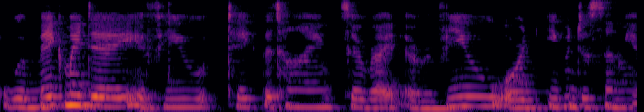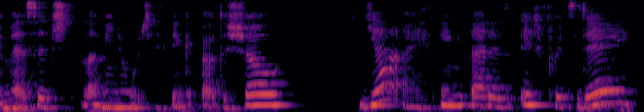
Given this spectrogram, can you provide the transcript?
It will make my day if you take the time to write a review or even just send me a message. Let me know what you think about the show. Yeah, I think that is it for today.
